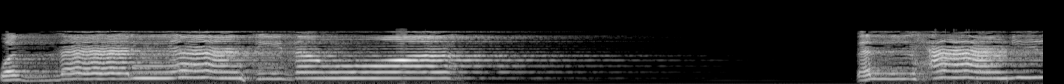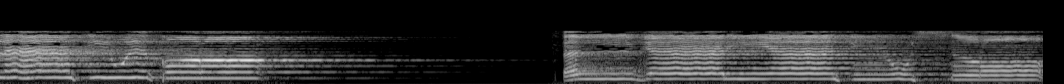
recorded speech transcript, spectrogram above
والذاريات ذروا فالحاملات وقرا فالجاريات يسرا.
